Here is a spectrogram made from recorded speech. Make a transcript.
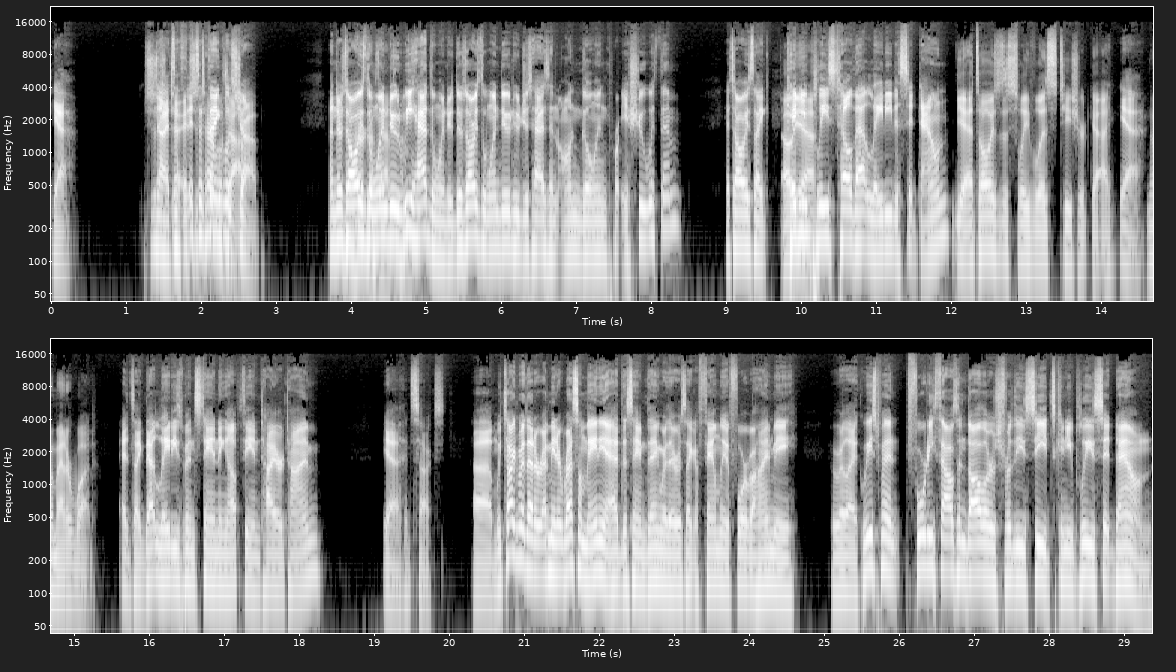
yeah. It's just no, a it's ter- a, it's a a, thankless job. And there's always the one dude. We had the one dude. There's always the one dude who just has an ongoing pro- issue with them. It's always like, Oh, can yeah. you please tell that lady to sit down? Yeah, it's always the sleeveless T-shirt guy, Yeah. no matter what. It's like that lady's been standing up the entire time. Yeah, it sucks. Um, we talked about that. I mean, at WrestleMania, I had the same thing where there was like a family of four behind me who were like, "We spent forty thousand dollars for these seats. Can you please sit down?"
